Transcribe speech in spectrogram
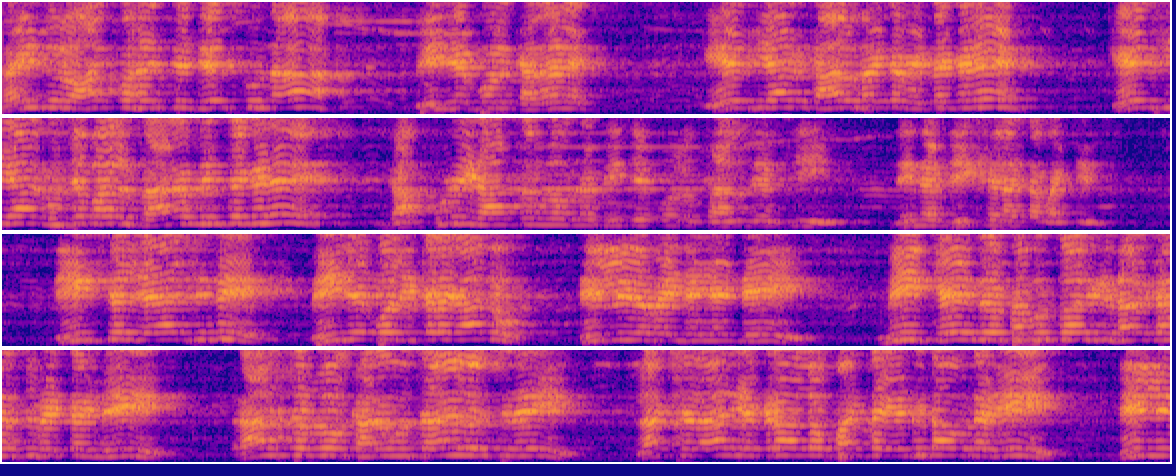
రైతులు ఆత్మహత్య చేసుకున్నా బీజేపీలు కదలలే. కేసీఆర్ కాలు బయట పెట్టగానే కేసీఆర్ ఉద్యమాలు ప్రారంభించగానే అప్పుడు ఈ రాష్ట్రంలో ఉన్న బీజేపీలు కళ్ళు తెరిచి నిన్న దీక్షలంట పట్టింది దీక్షలు చేయాల్సింది బీజేపీ ఇక్కడ కాదు ఢిల్లీలో పోయి చేయండి మీ కేంద్ర ప్రభుత్వానికి దరఖాస్తు పెట్టండి. రాష్ట్రంలో కరువు ఛాయలు వచ్చినాయి. లక్షలాది ఎకరాల్లో పంట ఎండుతా ఉన్నది. ఢిల్లీ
